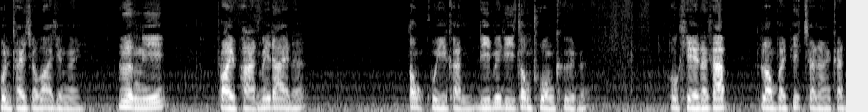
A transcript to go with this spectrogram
คนไทยจะว่ายังไง เรื่องนี้ปล่อยผ่านไม่ได้นะ ต้องคุยกัน ดีไม่ดีต้องทวงคืนนะ โอเคนะครับ ลองไปพิจารณากัน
